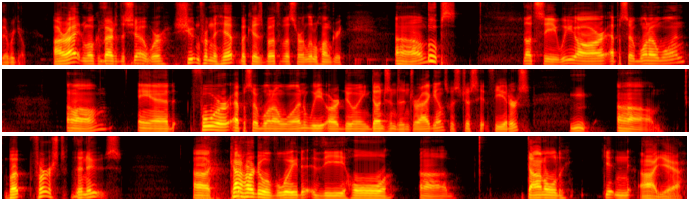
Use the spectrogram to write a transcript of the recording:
There we go. All right, and welcome back to the show. We're shooting from the hip because both of us are a little hungry. Um, Oops. let's see. We are episode 101. Um, and for episode 101, we are doing Dungeons and Dragons, which just hit theaters. Mm. Um, but first, the news. Uh, kind of hard to avoid the whole uh, Donald getting Ah, yeah.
